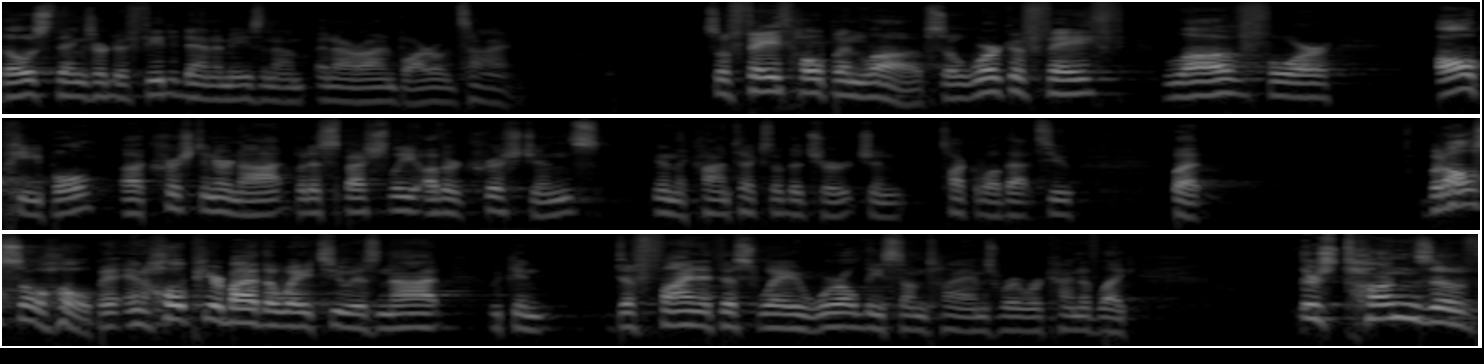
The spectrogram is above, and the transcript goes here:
those things are defeated enemies and are on borrowed time. So, faith, hope, and love. So, work of faith, love for all people, uh, Christian or not, but especially other Christians in the context of the church, and talk about that too. But, but also hope. And hope here, by the way, too, is not, we can define it this way, worldly sometimes, where we're kind of like, there's tons of,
